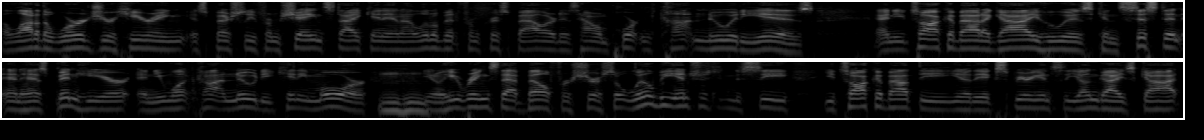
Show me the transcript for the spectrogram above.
a lot of the words you're hearing, especially from Shane Steichen and a little bit from Chris Ballard, is how important continuity is. And you talk about a guy who is consistent and has been here, and you want continuity. Kenny Moore, mm-hmm. you know, he rings that bell for sure. So it will be interesting to see. You talk about the, you know, the experience the young guys got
